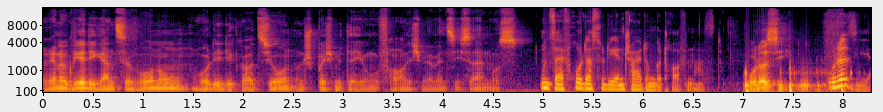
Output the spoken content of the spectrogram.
renovier die ganze Wohnung, hol dir die Kaution und sprich mit der jungen Frau nicht mehr, wenn es nicht sein muss. Und sei froh, dass du die Entscheidung getroffen hast. Oder sie. Oder sie.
